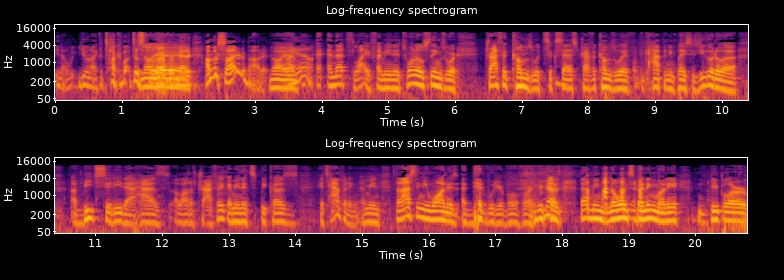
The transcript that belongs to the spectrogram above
You know, you and I could talk about this No, forever, yeah, man. yeah. I'm excited about it. No, I am. I am. And that's life. I mean, it's one of those things where traffic comes with success. Traffic comes with happening places. You go to a, a beach city that has a lot of traffic. I mean, it's because it's happening. I mean, the last thing you want is a dead Whittier Boulevard because that means no one's spending money. People are,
